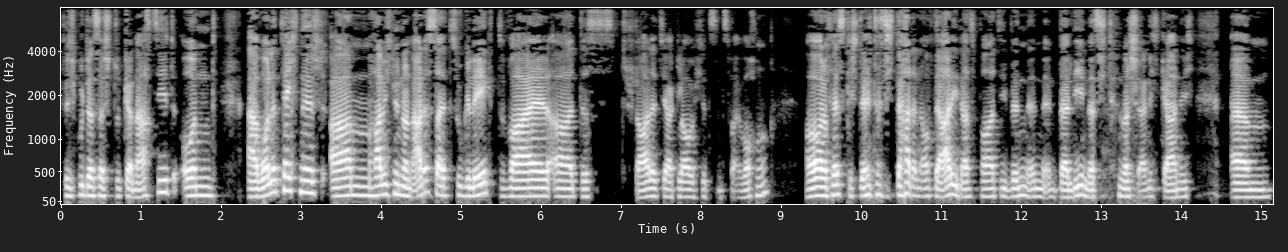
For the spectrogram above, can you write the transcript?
Finde ich gut, dass er Stuttgart nachzieht. Und äh, Wallet-technisch ähm, habe ich mir noch ein Otherside zugelegt, weil äh, das startet ja, glaube ich, jetzt in zwei Wochen. Aber festgestellt, dass ich da dann auf der Adidas Party bin in, in Berlin, dass ich dann wahrscheinlich gar nicht ähm,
